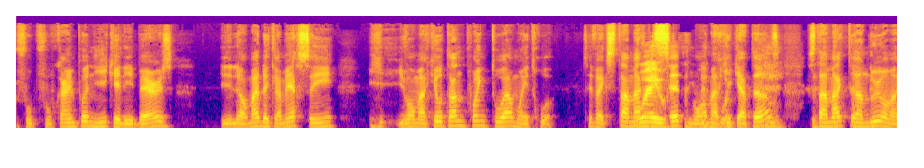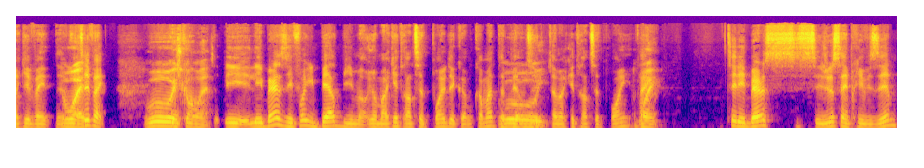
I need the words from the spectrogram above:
faut, faut, quand même pas nier que les Bears, leur match de commerce, c'est ils vont marquer autant de points que toi, moins 3. Fait que si t'en marques 17, ils vont en marquer 14. Si t'en marques 32, ils vont marquer 29. Ouais. Fait, oui, oui, je comprends. Les, les, Bears, des fois, ils perdent, ils ont marqué 37 points. De comme, comment t'as perdu? T'as marqué 37 points? Fait, les Bears, c'est juste imprévisible.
